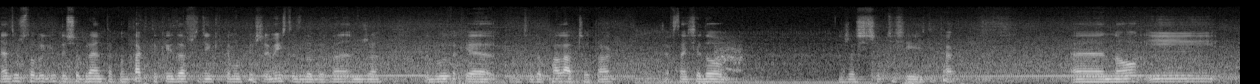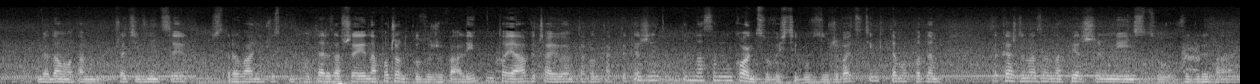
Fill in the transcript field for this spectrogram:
Ja też sobie kiedyś obrałem taką taktykę i zawsze dzięki temu pierwsze miejsce zdobywałem, że były takie, wiecie, dopalacze, tak? Tak w sensie do, że szybciej się jeździ, tak? E, no i wiadomo, tam przeciwnicy sterowani przez komputer zawsze je na początku zużywali, no to ja wyczaiłem taką taktykę, że na samym końcu wyścigów zużywać, dzięki temu potem za każdym razem na pierwszym miejscu wygrywałem.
